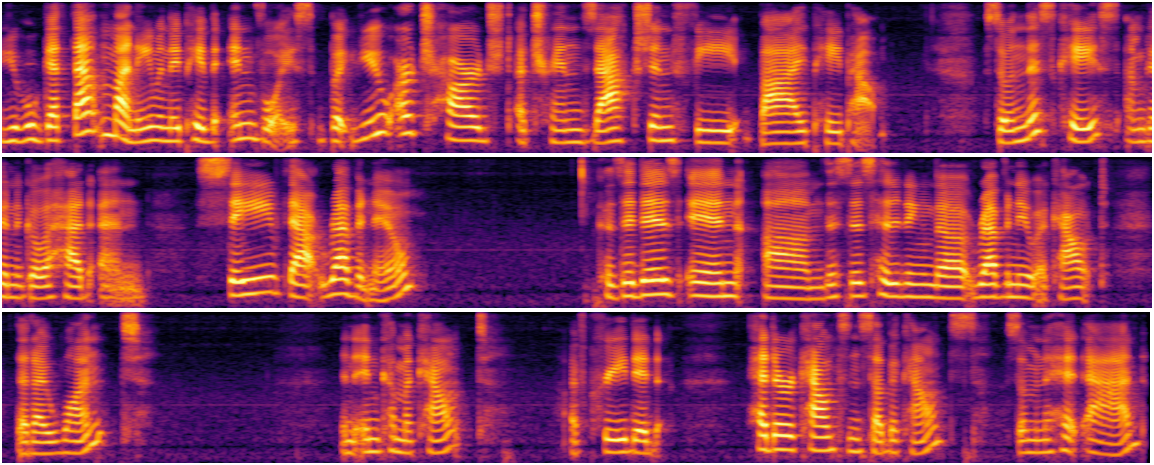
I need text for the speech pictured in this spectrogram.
you will get that money when they pay the invoice, but you are charged a transaction fee by PayPal. So in this case, I'm going to go ahead and save that revenue because it is in, um, this is hitting the revenue account that I want, an income account. I've created header accounts and sub accounts. So I'm going to hit add.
